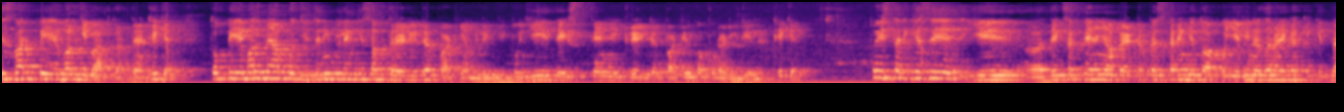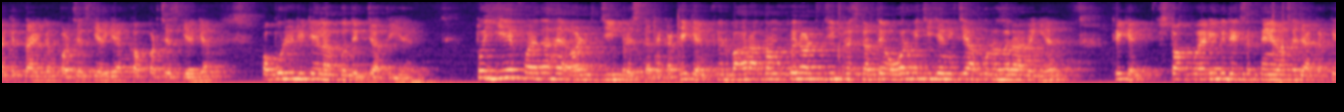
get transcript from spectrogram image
इस बार पेएबल की बात करते हैं। ठीक है तो पेएबल में आपको जितनी मिलेंगी, सब क्रेडिटर पार्टियाँ मिलेंगी। तो ये देख सकते हैं, ये क्रेडिटर पार्टियों का पूरा डिटेल है। ठीक है तो इस तरीके से ये देख सकते हैं, यहाँ पे एंटर प्रेस करेंगे तो आपको ये भी नज़र आएगा कि कितना कितना आइटम परचेस किया गया, कब परचेस किया गया और पूरी डिटेल आपको दिख जाती है। तो ये फ़ायदा है अल्ट जी प्रेस करने का, ठीक है? फिर बाहर आता हूँ, फिर अल्ट जी प्रेस करते हैं, और भी चीज़ें नीचे आपको नज़र आ रही हैं, ठीक है? स्टॉक क्वेरी भी देख सकते हैं यहाँ से जाकर के।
